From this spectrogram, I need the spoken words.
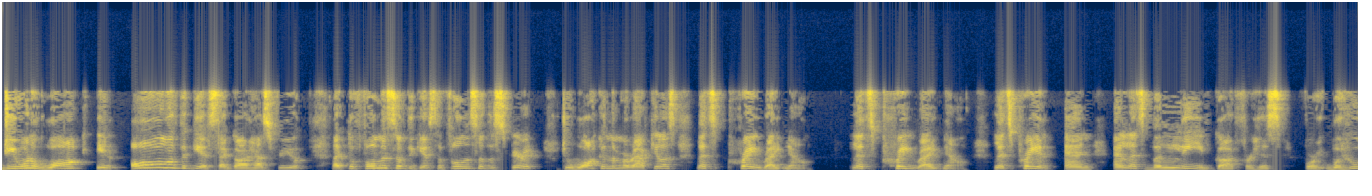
Do you want to walk in all of the gifts that God has for you? Like the fullness of the gifts, the fullness of the Spirit, to walk in the miraculous? Let's pray right now. Let's pray right now. Let's pray and and, and let's believe God for his for what, who,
